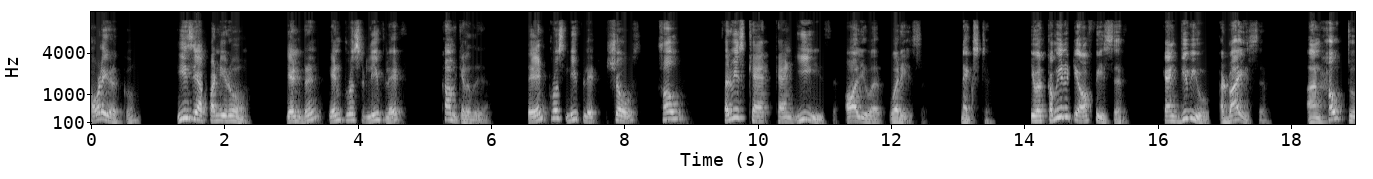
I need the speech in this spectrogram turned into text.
கவலைகளுக்கும் ஈஸியாக பண்ணிடும் என்று என்க்ளோஸ் லீஃப்லெட் காமிக்கிறது the enclose leaflet shows how service care can ease all your worries next your community officer can give you advice on how to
